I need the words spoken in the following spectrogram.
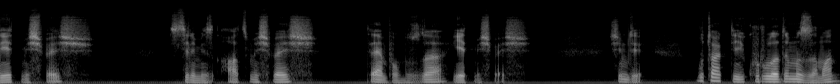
75. Stilimiz 65. Tempomuz da 75. Şimdi bu taktiği kuruladığımız zaman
